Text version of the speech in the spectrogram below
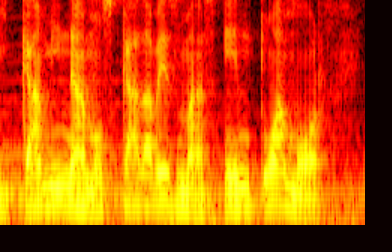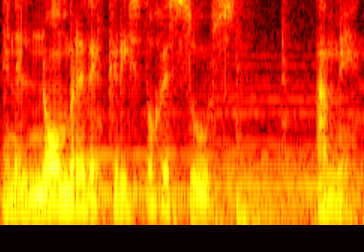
y caminamos cada vez más en tu amor, en el nombre de Cristo Jesús. Amén.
